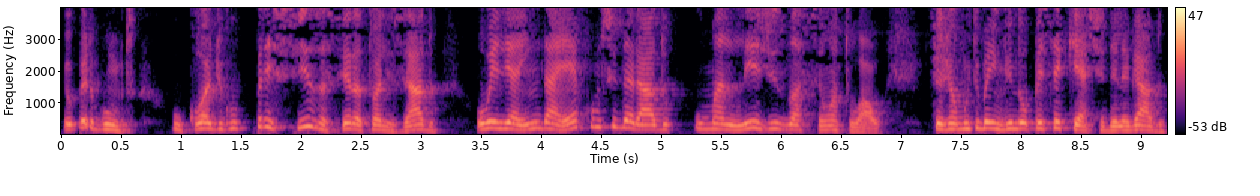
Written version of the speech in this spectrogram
eu pergunto: o código precisa ser atualizado ou ele ainda é considerado uma legislação atual? Seja muito bem-vindo ao PCcast, delegado.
